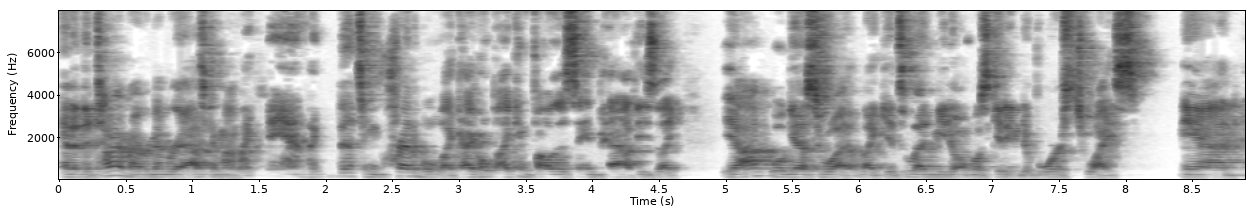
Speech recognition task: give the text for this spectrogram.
And at the time, I remember asking him, I'm like, man, like, that's incredible. Like, I hope I can follow the same path. He's like, yeah, well, guess what? Like, it's led me to almost getting divorced twice. And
